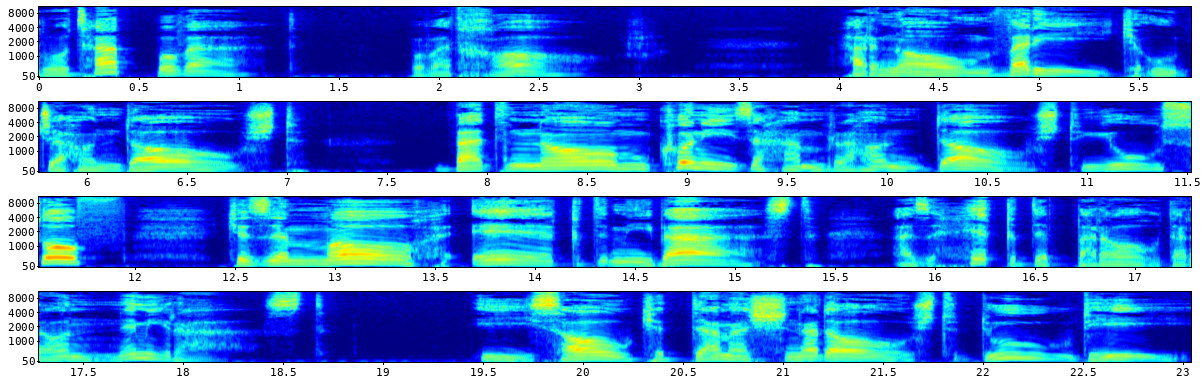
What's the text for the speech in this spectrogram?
رتب بود بود خار هر ناموری که او جهان داشت بدنام کنی ز همرهان داشت. یوسف که ز ماه عقد میبست از حقد برادران نمیرست. عیسی که دمش نداشت دودی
